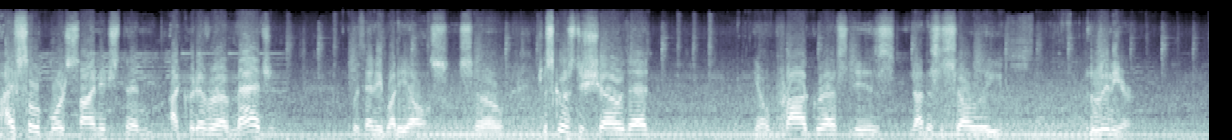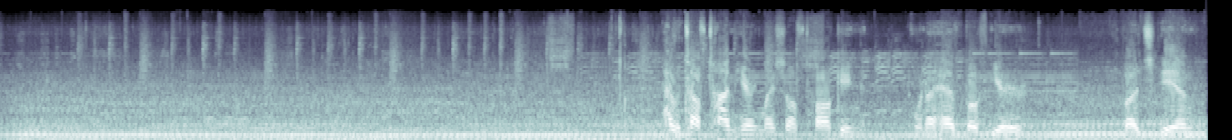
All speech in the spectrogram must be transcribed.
I've sold more signage than I could ever imagine with anybody else. So, just goes to show that you know progress is not necessarily linear. have a tough time hearing myself talking when I have both earbuds in.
